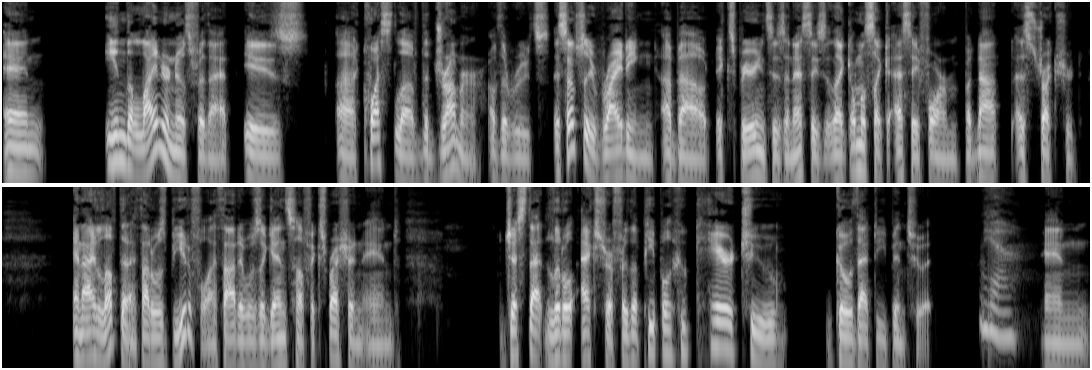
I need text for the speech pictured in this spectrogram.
And in the liner notes for that is uh, Questlove, the drummer of The Roots, essentially writing about experiences and essays, like almost like essay form, but not as structured. And I loved it. I thought it was beautiful. I thought it was again self expression and just that little extra for the people who care to go that deep into it Yeah. and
